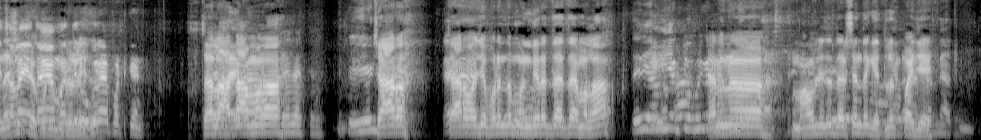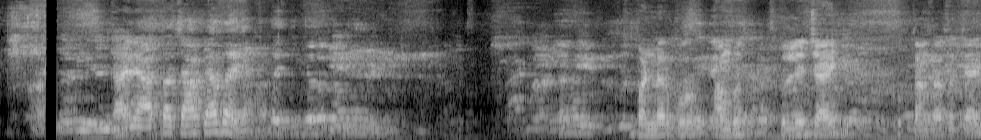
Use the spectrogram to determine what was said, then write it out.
नशीब शेकोटी पेटवली. चला आता आम्हाला चार चार वाजेपर्यंत मंदिरात जायचं आहे मला कारण माऊलीचं दर्शन तर घेतलंच पाहिजे. काय नाही आता चहा प्याच आहे पंढरपूर अमृत तुल्य चाय. खूप चांगला असा चाय.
